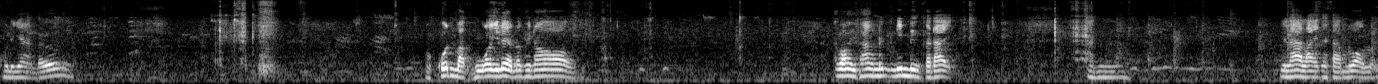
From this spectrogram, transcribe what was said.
คนอย่างเด้อ คนหมักหัวอยู่แล้วนะพี่น้องเอาไว้พังนิดนึงก็ได้ อันเวลาไลายก็สามรอบเลย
